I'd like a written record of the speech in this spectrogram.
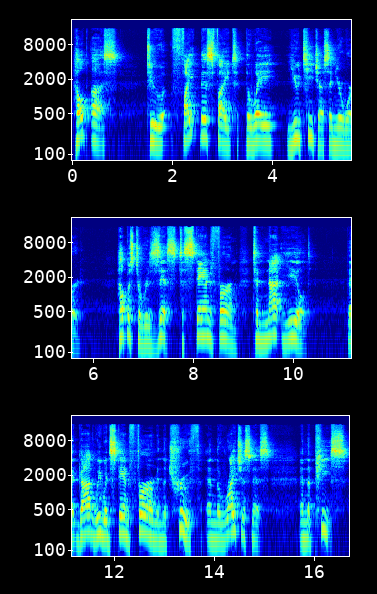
help us to fight this fight the way you teach us in your word. Help us to resist, to stand firm, to not yield. That God, we would stand firm in the truth and the righteousness and the peace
